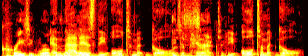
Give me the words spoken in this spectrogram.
crazy world. we and that in. is the ultimate goal as a parent. The ultimate goal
